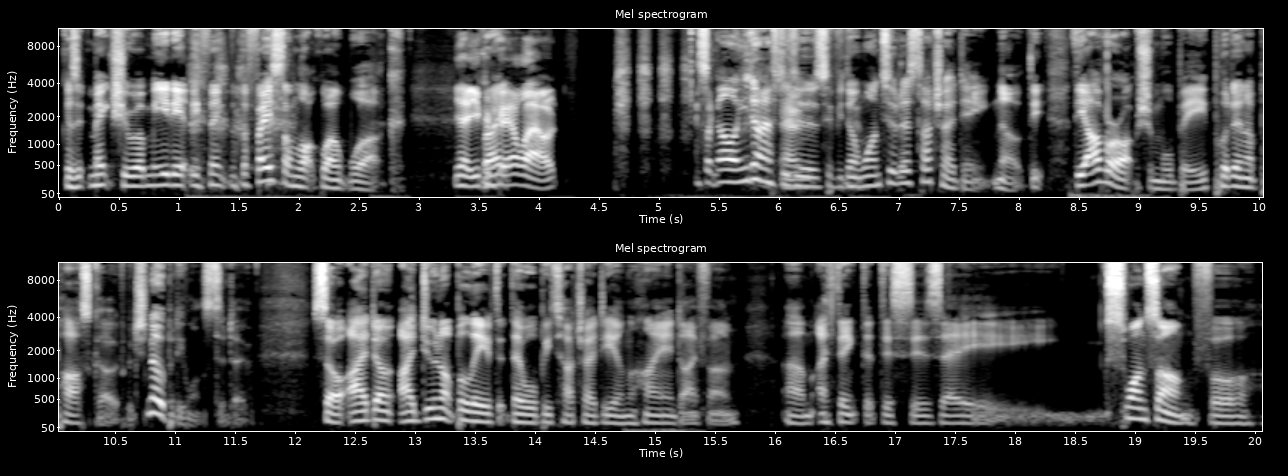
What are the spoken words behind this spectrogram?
Because it makes you immediately think that the face unlock won't work. Yeah, you can Right? bail out. It's like, oh, you don't have to do this if you don't want to. There's Touch ID. No, the the other option will be put in a passcode, which nobody wants to do. So I don't, I do not believe that there will be Touch ID on the high end iPhone. Um, I think that this is a swan song for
